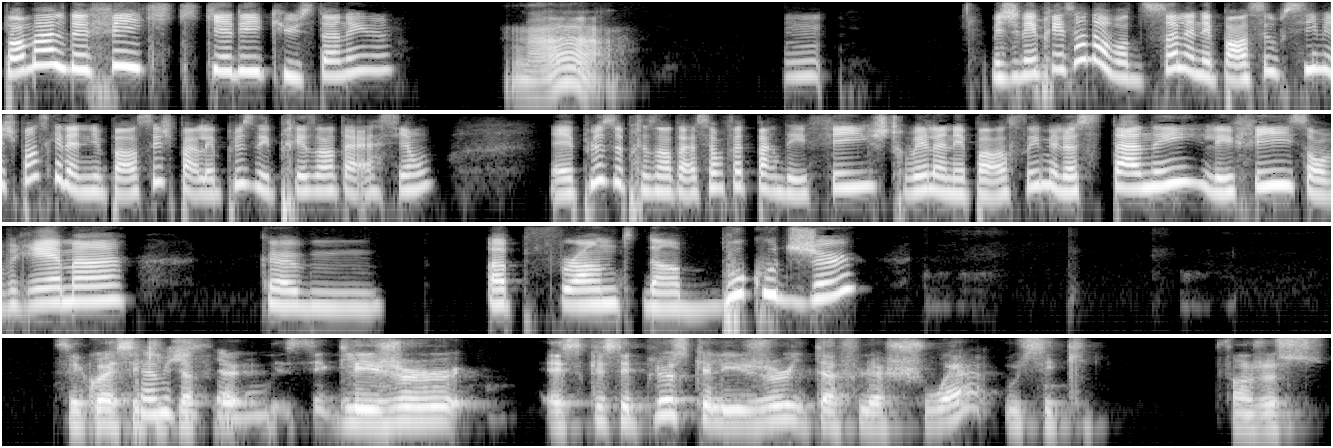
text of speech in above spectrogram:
Pas mal de filles qui kickaient des culs cette année. là. Ah. Mais j'ai l'impression d'avoir dit ça l'année passée aussi, mais je pense que l'année passée, je parlais plus des présentations. Il y avait plus de présentations faites par des filles, je trouvais, l'année passée. Mais là, cette année, les filles sont vraiment comme upfront dans beaucoup de jeux. C'est quoi? C'est que les jeux. Est-ce que c'est plus que les jeux, ils t'offrent le choix ou c'est qu'ils font juste.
